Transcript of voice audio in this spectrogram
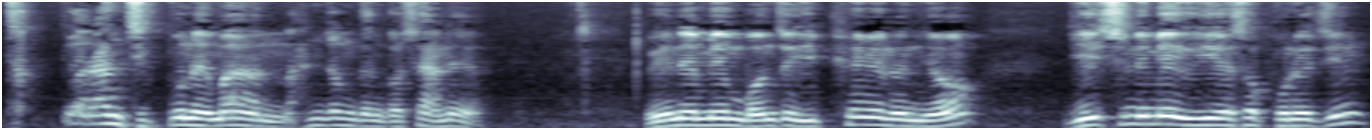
특별한 직분에만 한정된 것이 아니에요. 왜냐하면 먼저 이 표현은요 예수님에 의해서 보내진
